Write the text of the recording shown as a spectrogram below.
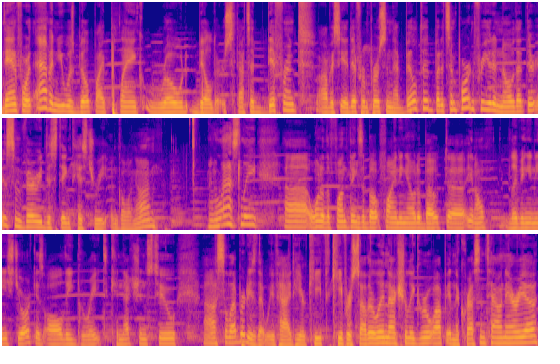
Danforth Avenue was built by Plank Road Builders. That's a different, obviously, a different person that built it, but it's important for you to know that there is some very distinct history going on. And lastly, uh, one of the fun things about finding out about, uh, you know, living in East York is all the great connections to uh, celebrities that we've had here. Keith Kiefer Sutherland actually grew up in the Crescent Town area.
